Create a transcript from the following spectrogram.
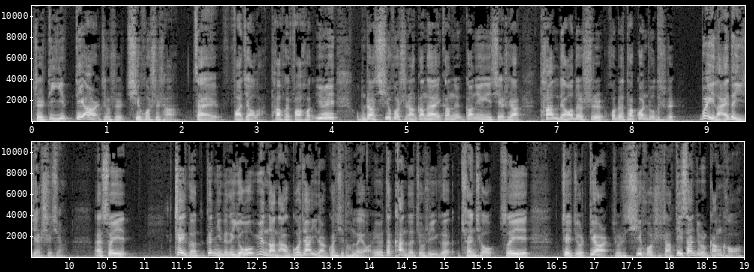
这是第一。第二就是期货市场在发酵了，它会发酵，因为我们知道期货市场，刚才刚高宁也解释一下，他聊的是或者他关注的是未来的一件事情，哎，所以这个跟你那个油运到哪个国家一点关系都没有，因为他看的就是一个全球，所以这就是第二，就是期货市场。第三就是港口，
